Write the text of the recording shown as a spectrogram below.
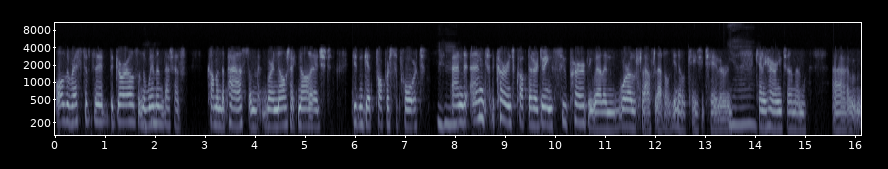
all the rest of the, the girls and the women that have come in the past and were not acknowledged, didn't get proper support. Mm-hmm. And and the current crop that are doing superbly well in world class level, you know, Katie Taylor and yeah. Kellie Harrington and um,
